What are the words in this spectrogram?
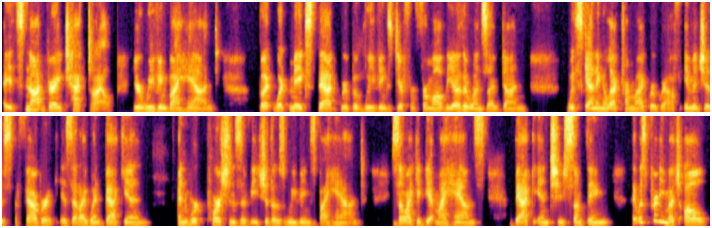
It's not very tactile. You're weaving by hand. But what makes that group of weavings different from all the other ones I've done with scanning electron micrograph images of fabric is that I went back in and worked portions of each of those weavings by hand. So I could get my hands back into something that was pretty much all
